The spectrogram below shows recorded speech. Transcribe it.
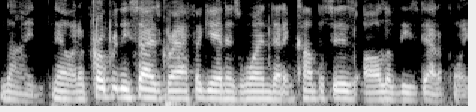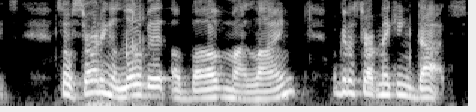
nine. Now, an appropriately sized graph, again, is one that encompasses all of these data points. So starting a little bit above my line, I'm going to start making dots,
